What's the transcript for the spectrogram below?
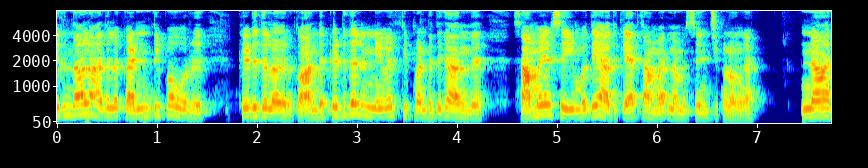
இருந்தாலும் அதில் கண்டிப்பாக ஒரு கெடுதலும் இருக்கும். அந்த கெடுதலை நிவர்த்தி பண்ணுறதுக்கு அந்த சமையல் செய்யும்போதே அதுக்கேற்ற மாதிரி நம்ம செஞ்சுக்கணுங்க. நான்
